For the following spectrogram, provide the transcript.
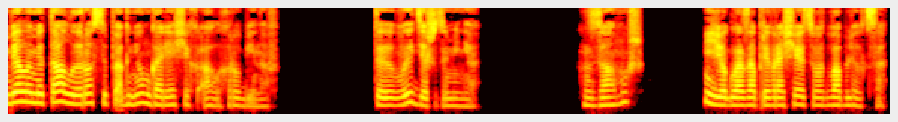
Белый металл и россыпь огнем горящих алых рубинов. «Ты выйдешь за меня?» «Замуж?» Ее глаза превращаются в два блюдца.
